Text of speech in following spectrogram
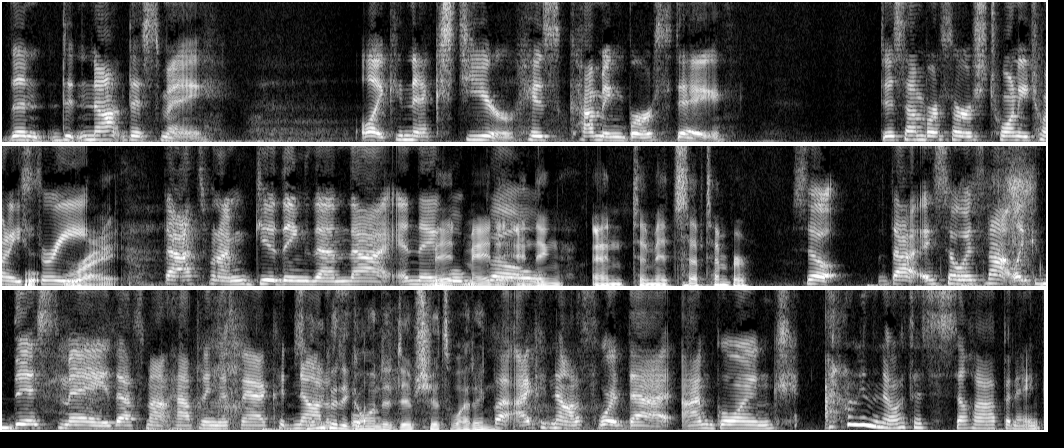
Then not this May. Like next year, his coming birthday. December 1st, 2023 Right. that's when I'm giving them that, and they Mid will May go. ending and to mid September. So that so it's not like this May. That's not happening this May. I could Is not anybody afford. going to Dipshit's wedding? but I could not afford that. I'm going. I don't even know if this is still happening,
